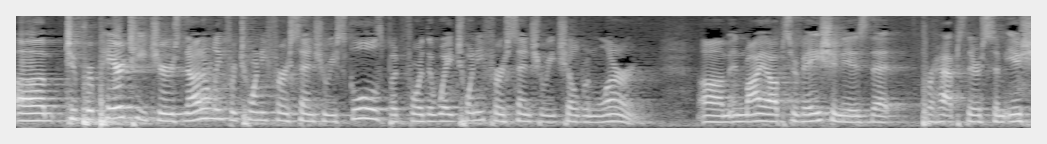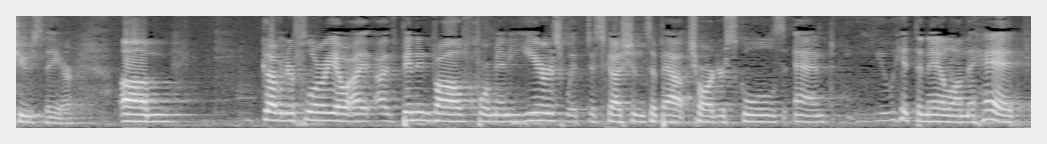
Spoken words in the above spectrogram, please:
um, to prepare teachers not only for 21st century schools, but for the way 21st century children learn. Um, and my observation is that perhaps there's some issues there. Um, Governor Florio, I, have been involved for many years with discussions about charter schools, and you hit the nail on the head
